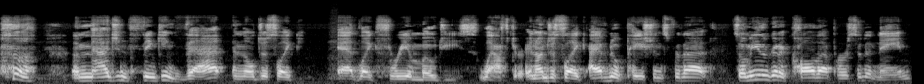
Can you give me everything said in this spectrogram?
huh, imagine thinking that, and they'll just like add like three emojis, laughter. And I'm just like, I have no patience for that. So I'm either going to call that person a name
